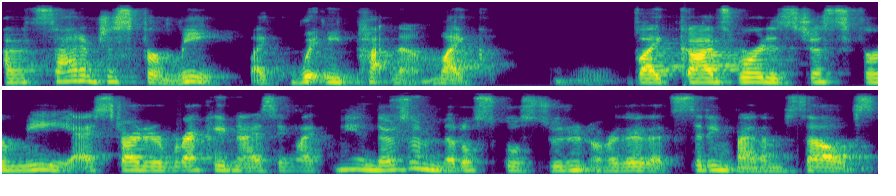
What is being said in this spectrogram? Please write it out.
outside of just for me, like Whitney Putnam, like like God's word is just for me. I started recognizing, like, man, there's a middle school student over there that's sitting by themselves.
